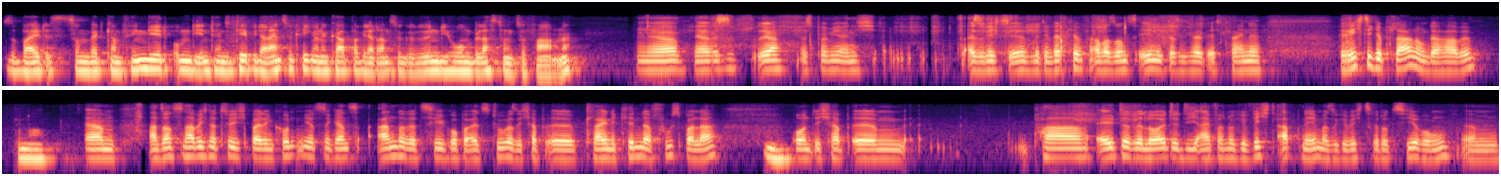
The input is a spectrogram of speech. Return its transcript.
sobald es zum Wettkampf hingeht, um die Intensität wieder reinzukriegen und den Körper wieder daran zu gewöhnen, die hohen Belastungen zu fahren. Ne? Ja, ja, das ist, ja, ist bei mir eigentlich, also nicht äh, mit den Wettkämpfen, aber sonst ähnlich, dass ich halt echt keine richtige Planung da habe. Genau. Ähm, ansonsten habe ich natürlich bei den Kunden jetzt eine ganz andere Zielgruppe als du. Also ich habe äh, kleine Kinder, Fußballer mhm. und ich habe ähm, ein paar ältere Leute, die einfach nur Gewicht abnehmen, also Gewichtsreduzierung, ähm,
